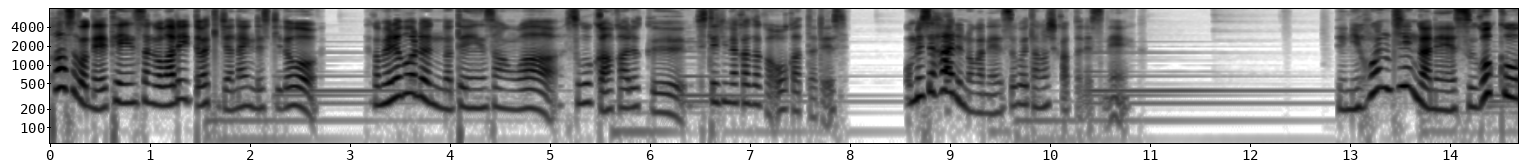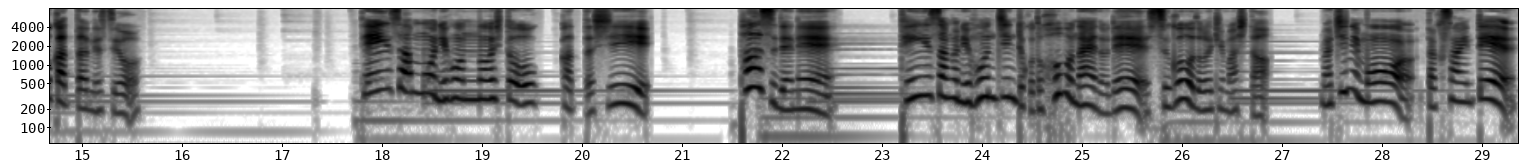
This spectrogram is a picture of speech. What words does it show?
パースのね店員さんが悪いってわけじゃないんですけどなんかメルボルンの店員さんはすごく明るく素敵な方が多かったです。お店入るのがねすごい楽しかったですね。で日本人がねすごく多かったんですよ。店員さんも日本の人多かったしパースでね店員さんが日本人ってことほぼないのですごい驚きました。街にもたくさんいて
